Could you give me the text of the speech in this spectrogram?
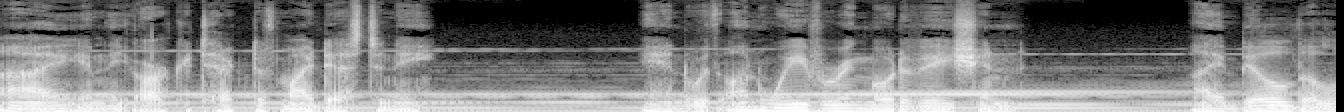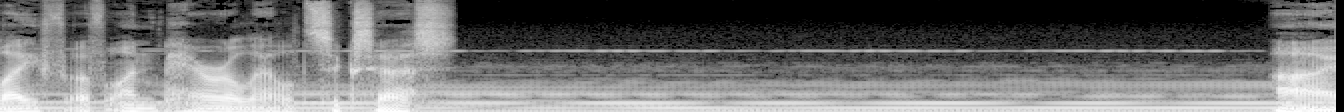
I am the architect of my destiny, and with unwavering motivation, I build a life of unparalleled success. I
